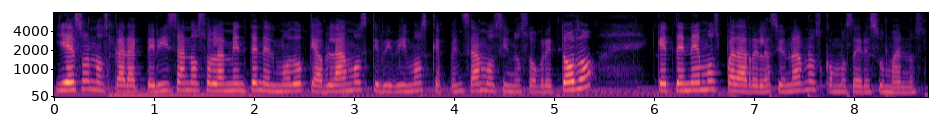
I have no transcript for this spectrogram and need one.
Y eso nos caracteriza no solamente en el modo que hablamos, que vivimos, que pensamos, sino sobre todo que tenemos para relacionarnos como seres humanos.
